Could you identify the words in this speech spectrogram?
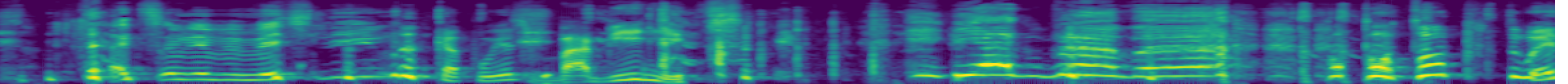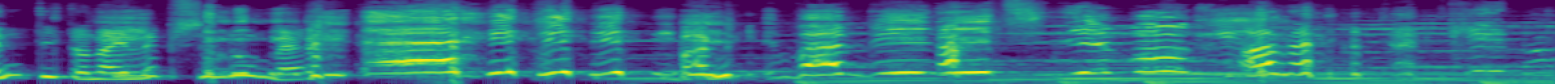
tak sobie wymyślił. Kapujesz? Babinic. Jak baba. Po, potop 20 to najlepszy numer. Babi... Babinic nie mogę. Ale kino.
